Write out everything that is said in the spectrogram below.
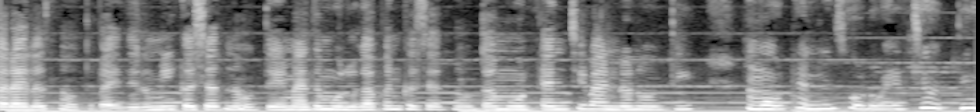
करायलाच नव्हतं पाहिजे. मी कशात नव्हते माझा मुलगा पण कशात नव्हता मोठ्यांची भांडण होती मोठ्यांनी सोडवायची होती.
